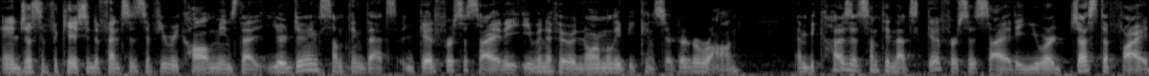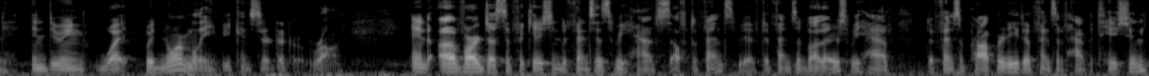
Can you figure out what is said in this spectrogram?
And justification defenses, if you recall, means that you're doing something that's good for society, even if it would normally be considered a wrong. And because it's something that's good for society, you are justified in doing what would normally be considered wrong. And of our justification defenses, we have self defense, we have defense of others, we have defense of property, defense of habitation,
